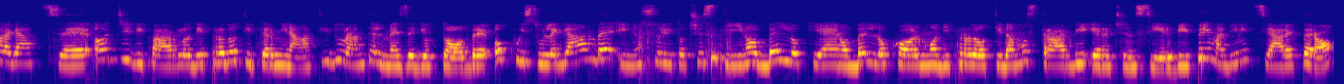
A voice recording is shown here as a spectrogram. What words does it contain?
ragazze, oggi vi parlo dei prodotti terminati durante il mese di ottobre. Ho qui sulle gambe il mio solito cestino bello pieno, bello colmo di prodotti da mostrarvi e recensirvi. Prima di iniziare però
